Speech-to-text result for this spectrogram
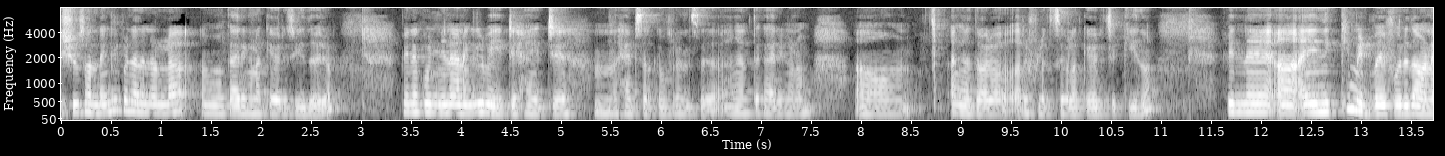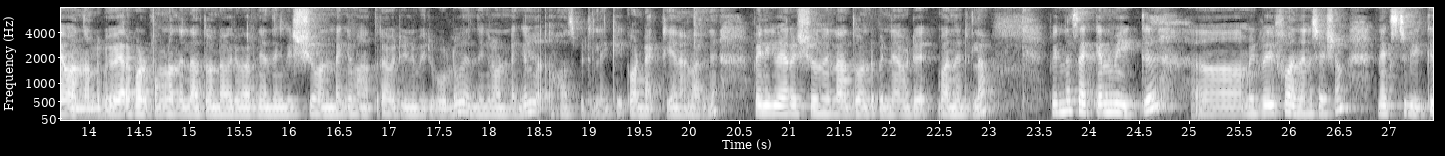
ഇഷ്യൂസ് ഉണ്ടെങ്കിൽ പിന്നെ അതിനുള്ള കാര്യങ്ങളൊക്കെ അവർ ചെയ്തു തരും. പിന്നെ കുഞ്ഞിനാണെങ്കിൽ വെയിറ്റ് ഹൈറ്റ് ഹെഡ് സർക്കംഫറൻസ് അങ്ങനത്തെ കാര്യങ്ങളും അങ്ങനത്തെ ഓരോ റിഫ്ലക്സുകളൊക്കെ അവർ ചെക്ക് ചെയ്യുന്നു. പിന്നെ എനിക്ക് മിഡ് വൈഫ് ഒരു തവണ വന്നുള്ളൂ. വേറെ കുഴപ്പങ്ങളൊന്നും ഇല്ലാത്തതുകൊണ്ട് അവർ പറഞ്ഞു എന്തെങ്കിലും ഇഷ്യൂ ഉണ്ടെങ്കിൽ മാത്രമേ അവരിന് വരുവുള്ളൂ. എന്തെങ്കിലും ഉണ്ടെങ്കിൽ ഹോസ്പിറ്റലിലേക്ക് കോൺടാക്ട് ചെയ്യാനാണ് പറഞ്ഞത് അപ്പോൾ എനിക്ക് വേറെ ഇഷ്യൂ ഒന്നും ഇല്ലാത്തതുകൊണ്ട് പിന്നെ അവർ വന്നിട്ടില്ല. പിന്നെ സെക്കൻഡ് വീക്ക് മിഡ് വൈഫ് വന്നതിന് ശേഷം next week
